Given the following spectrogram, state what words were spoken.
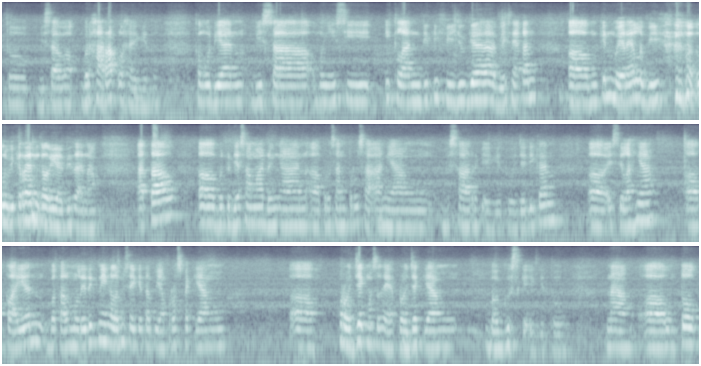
gitu. Bisa berharap lah kayak gitu. Kemudian bisa mengisi iklan di TV juga. Biasanya kan eh, mungkin bayarnya lebih lebih keren kali ya di sana. Atau eh, bekerja sama dengan perusahaan-perusahaan yang besar kayak gitu. Jadi kan eh, istilahnya eh, klien bakal melirik nih kalau misalnya kita punya prospek yang eh, project maksud saya project yang bagus kayak gitu. Nah eh, untuk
